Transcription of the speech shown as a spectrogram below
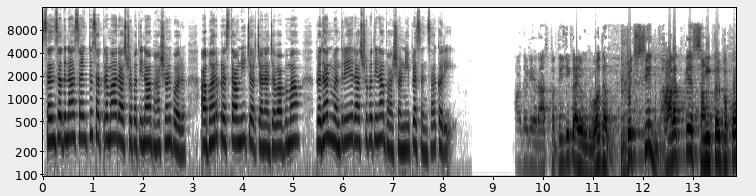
સંસદના સંયુક્ત સત્રમાં રાષ્ટ્રપતિના ભાષણ પર આભાર પ્રસ્તાવની ચર્ચાના જવાબમાં પ્રધાનમંત્રીએ રાષ્ટ્રપતિના ભાષણની પ્રશંસા કરી आदरणीय राष्ट्रपति जी का ये उद्बोधन विकसित भारत के संकल्प को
